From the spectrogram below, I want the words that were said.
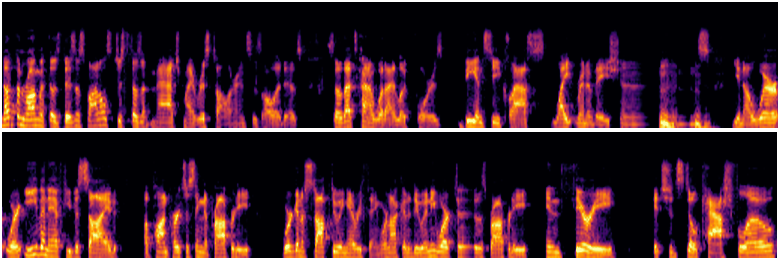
nothing wrong with those business models, just doesn't match my risk tolerance is all it is. So that's kind of what I look for is B and C class light renovations. Mm-hmm. You know where where even if you decide upon purchasing the property we're going to stop doing everything we're not going to do any work to this property in theory it should still cash flow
